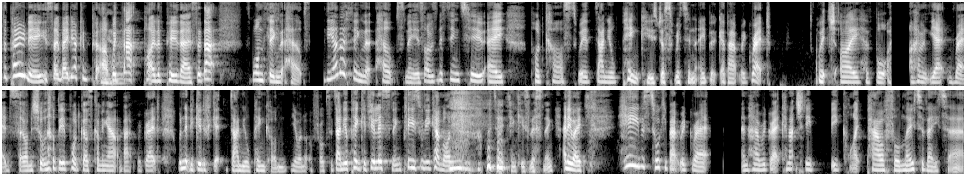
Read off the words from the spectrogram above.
the pony. So maybe I can put up yeah. with that pile of poo there. So that's one thing that helps. The other thing that helps me is I was listening to a podcast with Daniel Pink, who's just written a book about regret, which I have bought. I haven't yet read, so I'm sure there'll be a podcast coming out about regret. Wouldn't it be good if we get Daniel Pink on You Are Not a Frog? So, Daniel Pink, if you're listening, please will you come on? I don't think he's listening. Anyway, he was talking about regret and how regret can actually be quite powerful motivator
